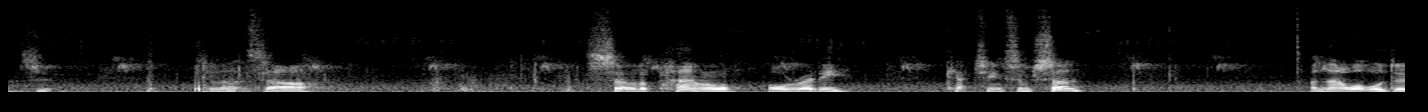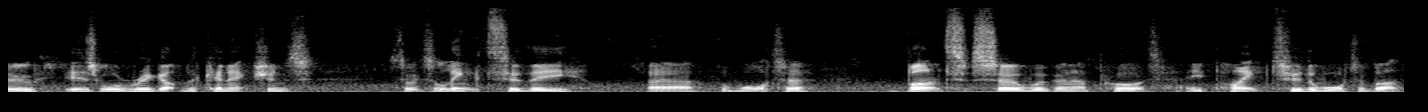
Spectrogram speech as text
That's it. So that's our solar panel already catching some sun. And now what we'll do is we'll rig up the connections. So it's linked to the, uh, the water butt, so we're going to put a pipe to the water butt.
